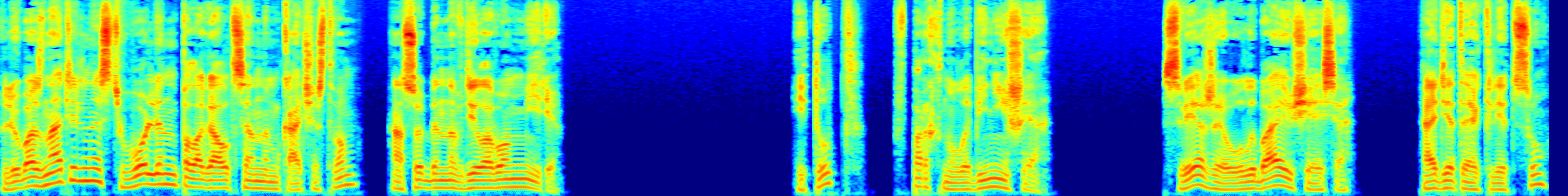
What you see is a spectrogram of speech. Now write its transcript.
Любознательность Уоллен полагал ценным качеством, особенно в деловом мире. И тут впорхнула Бенишия. Свежая, улыбающаяся, одетая к лицу,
